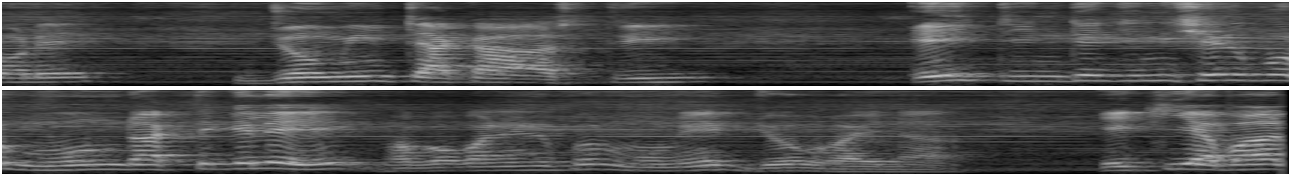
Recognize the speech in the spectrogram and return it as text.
করে, জমি, টাকা, স্ত্রী, এই তিনটে জিনিসের উপর মন রাখতে গেলে ভগবানের উপর মনের যোগ হয় না। এ কি আবার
